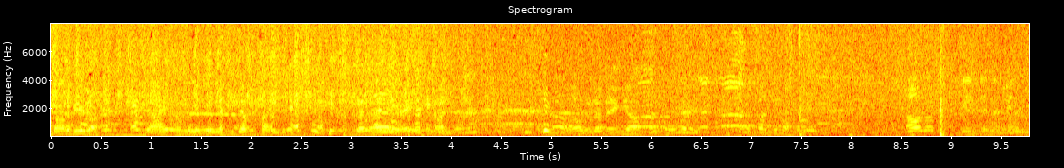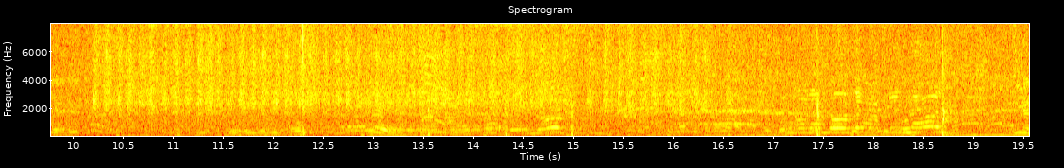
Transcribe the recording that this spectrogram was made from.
Babi ba? Dahil ang iya.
